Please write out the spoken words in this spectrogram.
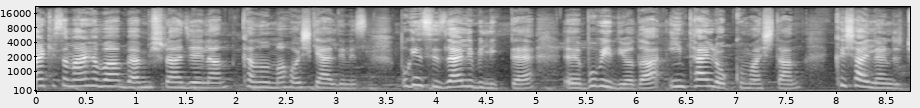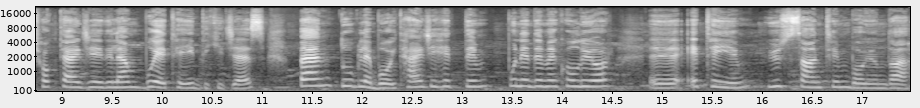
Herkese merhaba, ben Büşra Ceylan. Kanalıma hoş geldiniz. Bugün sizlerle birlikte e, bu videoda interlock kumaştan kış aylarında çok tercih edilen bu eteği dikeceğiz. Ben duble boy tercih ettim. Bu ne demek oluyor? E, eteğim 100 santim boyunda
